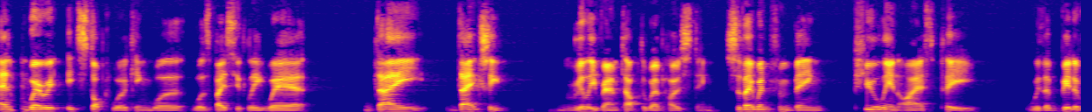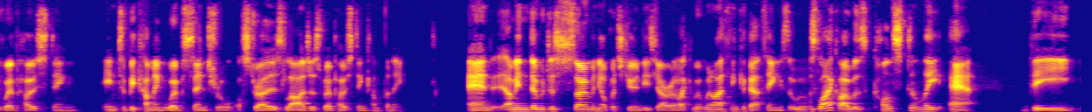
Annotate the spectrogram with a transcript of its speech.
and where it, it stopped working was was basically where they they actually really ramped up the web hosting. So they went from being purely an ISP with a bit of web hosting into becoming Web Central, Australia's largest web hosting company. And I mean, there were just so many opportunities, Yaro. Like I mean, when I think about things, it was like I was constantly at the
